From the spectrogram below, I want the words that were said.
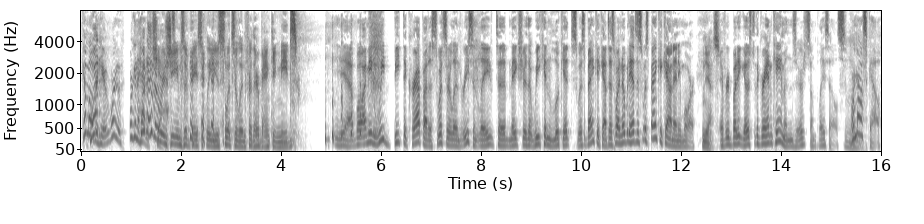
Come over What- here. We're we're gonna have What a other regimes have basically used Switzerland for their banking needs? yeah, well, I mean, we beat the crap out of Switzerland recently to make sure that we can look at Swiss bank accounts. That's why nobody has a Swiss bank account anymore. Yes. Everybody goes to the Grand Caymans or someplace else or Moscow.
